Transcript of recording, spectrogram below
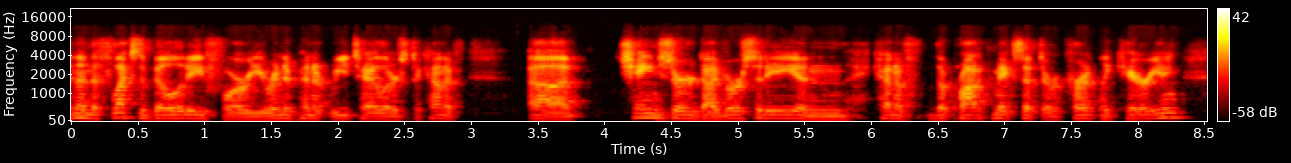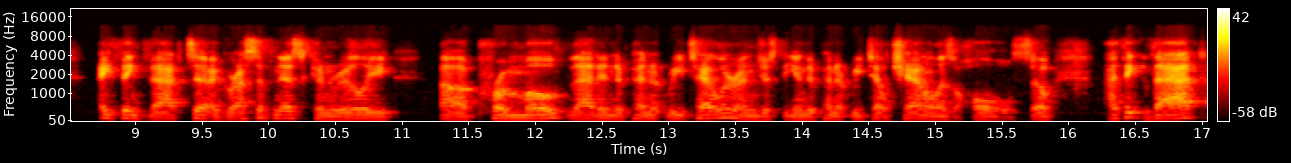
and then the flexibility for your independent retailers to kind of uh, change their diversity and kind of the product mix that they're currently carrying, I think that uh, aggressiveness can really uh, promote that independent retailer and just the independent retail channel as a whole. So I think that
